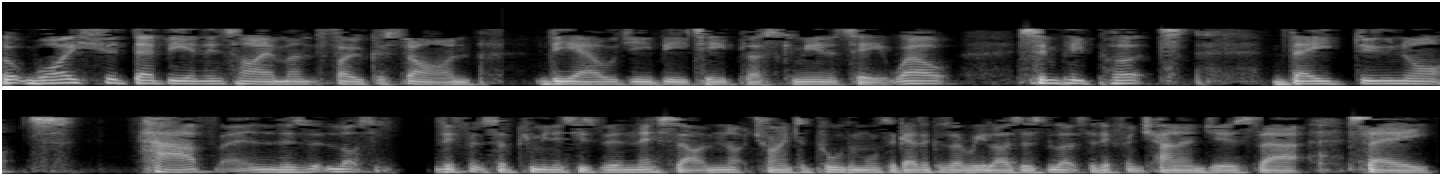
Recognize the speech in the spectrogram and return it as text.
But why should there be an entire month focused on the LGBT plus community? Well, simply put, they do not have, and there's lots of different sub-communities within this. I'm not trying to pull them all together because I realize there's lots of different challenges that, say,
